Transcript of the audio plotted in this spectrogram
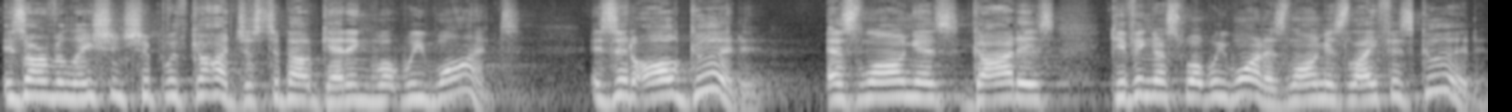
Is our relationship with God just about getting what we want? Is it all good as long as God is giving us what we want, as long as life is good?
